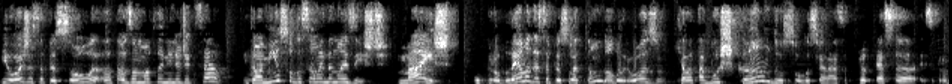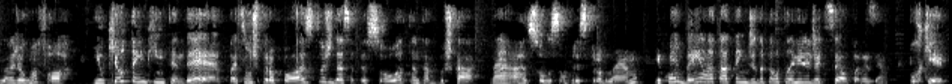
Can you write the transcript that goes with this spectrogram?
E hoje essa pessoa ela está usando uma planilha de Excel. Então a minha solução ainda não existe. Mas o problema dessa pessoa é tão doloroso que ela está buscando solucionar essa, essa, esse problema de alguma forma. E o que eu tenho que entender é quais são os propósitos dessa pessoa, tentar buscar né, a solução para esse problema, e quão bem ela está atendida pela planilha de Excel, por exemplo. Por quê?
